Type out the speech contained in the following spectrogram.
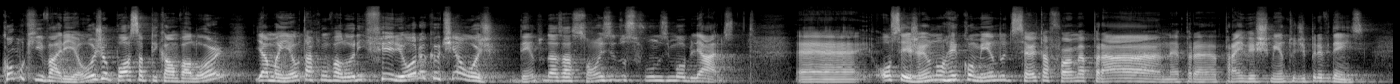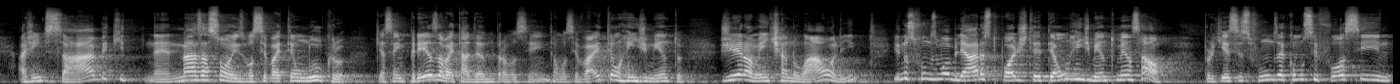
como que varia? Hoje eu posso aplicar um valor e amanhã eu estar tá com um valor inferior ao que eu tinha hoje, dentro das ações e dos fundos imobiliários. É, ou seja, eu não recomendo de certa forma para né, investimento de previdência. A gente sabe que né, nas ações você vai ter um lucro que essa empresa vai estar tá dando para você, então você vai ter um rendimento geralmente anual ali, e nos fundos imobiliários tu pode ter até um rendimento mensal, porque esses fundos é como se fosse,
